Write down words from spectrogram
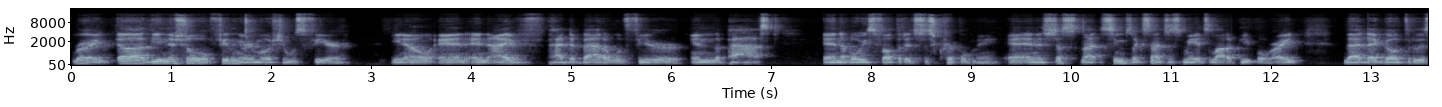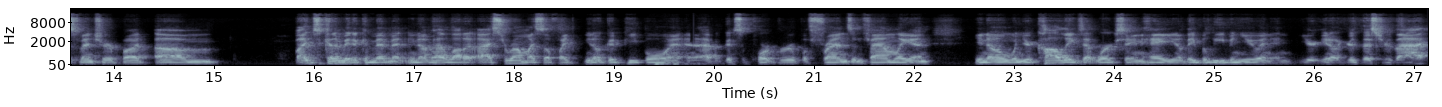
right. Uh, the initial feeling or emotion was fear you know, and and I've had to battle with fear in the past, and I've always felt that it's just crippled me. And it's just not seems like it's not just me; it's a lot of people, right, that that go through this venture. But um, I just kind of made a commitment. You know, I've had a lot of I surround myself by you know good people, and, and I have a good support group of friends and family, and you know, when your colleagues at work saying, "Hey, you know, they believe in you, and, and you're you know you're this, you're that,"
